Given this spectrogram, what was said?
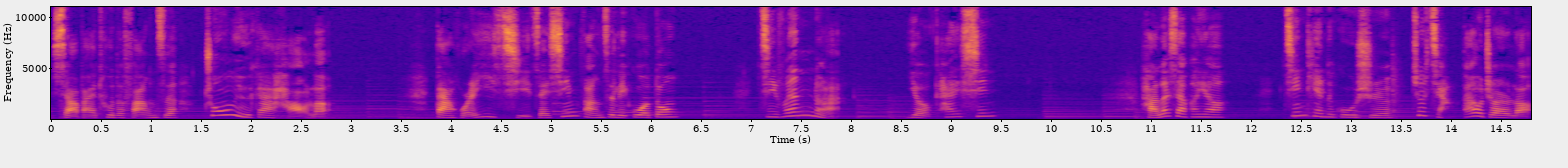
小白兔的房子终于盖好了。大伙儿一起在新房子里过冬，既温暖又开心。好了，小朋友，今天的故事就讲到这儿了。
